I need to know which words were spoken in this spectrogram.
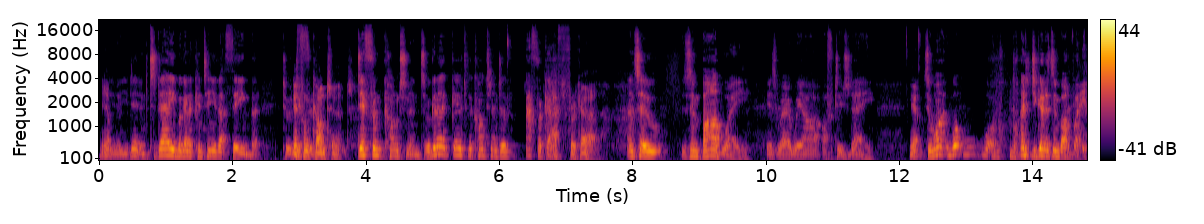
Yep. you know you did and today we're going to continue that theme but to a Different different continent. different continent so we're going to go to the continent of Africa Africa. and so Zimbabwe is where we are off to today. Yeah. So why what, what why did you go to Zimbabwe?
